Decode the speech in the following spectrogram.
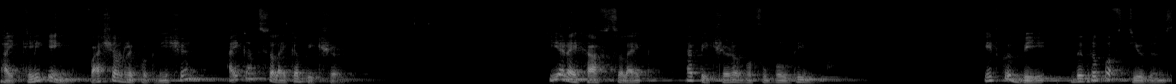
By clicking facial recognition, I can select a picture. Here I have select a picture of a football team. It could be the group of students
